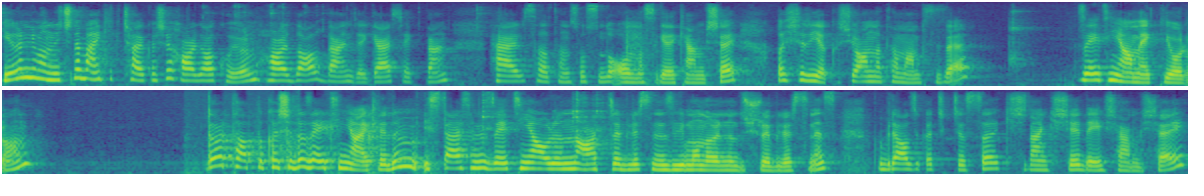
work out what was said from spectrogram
Yarım limonun içine ben 2 çay kaşığı hardal koyuyorum. Hardal bence gerçekten her salatanın sosunda olması gereken bir şey. Aşırı yakışıyor. Anlatamam size. Zeytinyağımı ekliyorum. 4 tatlı kaşığı da zeytinyağı ekledim. İsterseniz zeytinyağı oranını arttırabilirsiniz, limon oranını düşürebilirsiniz. Bu birazcık açıkçası kişiden kişiye değişen bir şey.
